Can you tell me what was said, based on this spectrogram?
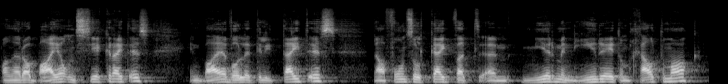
wanneer daar baie onsekerheid is en baie volatiliteit is, na fondse wil kyk wat um, meer maniere het om geld te maak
